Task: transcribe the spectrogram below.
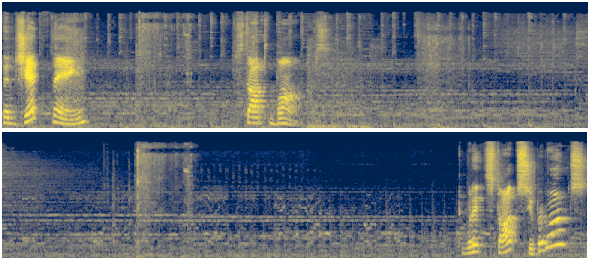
the jet thing stops bombs. Would it stop super bombs?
